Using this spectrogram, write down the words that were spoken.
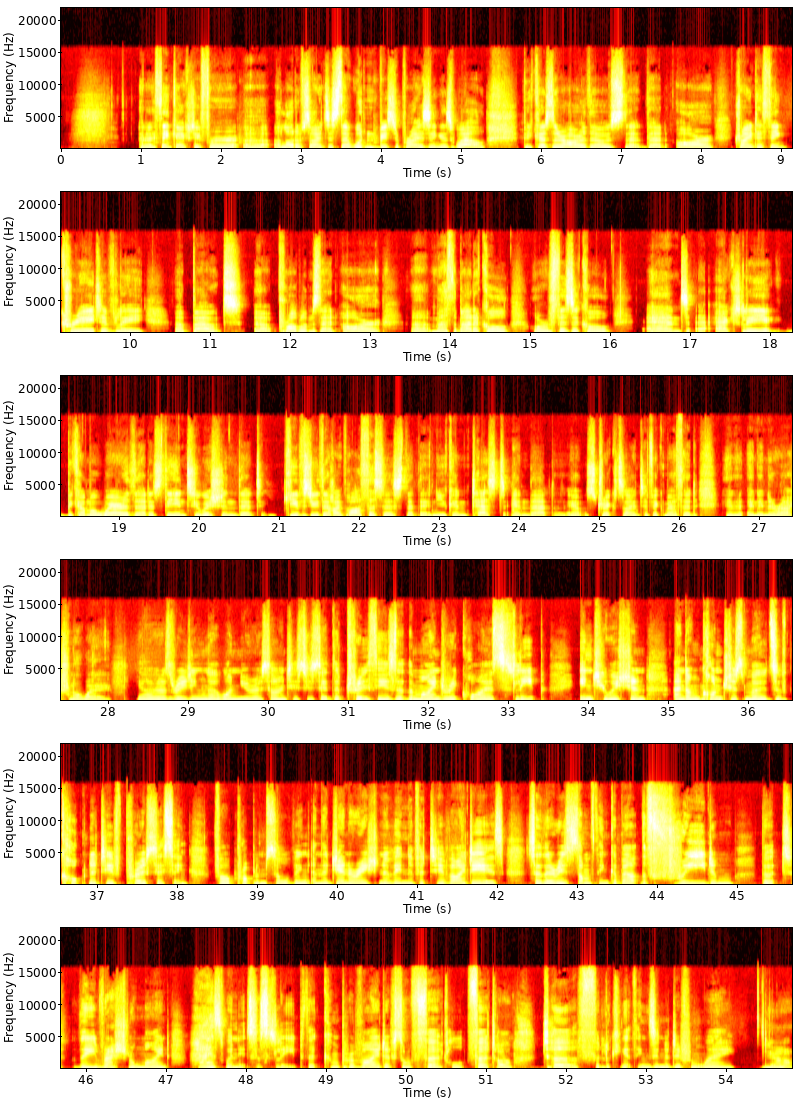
And I think actually for uh, a lot of scientists that wouldn't be surprising as well, because there are those that that are trying to think creatively about uh, problems that are uh, mathematical or physical and actually become aware that it's the intuition that gives you the hypothesis that then you can test in that you know, strict scientific method in, in an irrational way. Yeah, I was reading uh, one neuroscientist who said the truth is that the mind requires sleep, intuition, and unconscious modes of cognitive processing for problem solving and the generation of innovative ideas. So there is something about the freedom that the rational mind has when it's asleep that can provide a sort of fertile, fertile turf for looking at things in a different way. Yeah.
